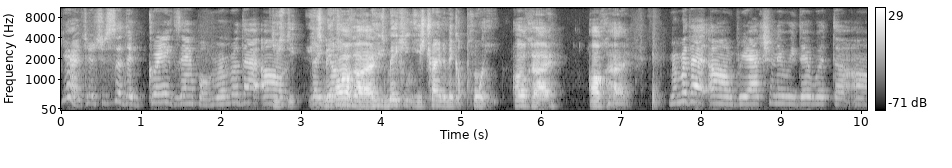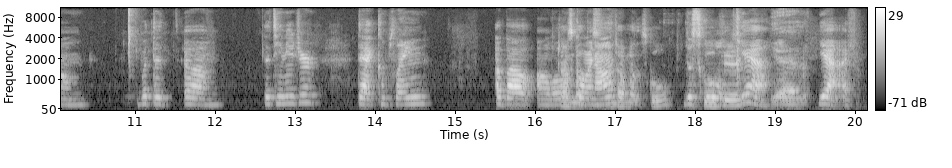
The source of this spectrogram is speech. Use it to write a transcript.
Yeah, just, just a the great example. Remember that um He's, the he's young- making, Okay. he's making he's trying to make a point. Okay, okay. remember that um reaction that we did with the um with the um the teenager that complained about uh, what was Talking about going the- on? you Talking about the school. The school school, kid? yeah, Yeah. yeah, I f yeah.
